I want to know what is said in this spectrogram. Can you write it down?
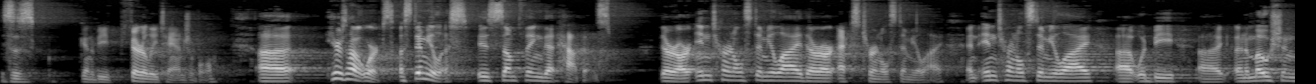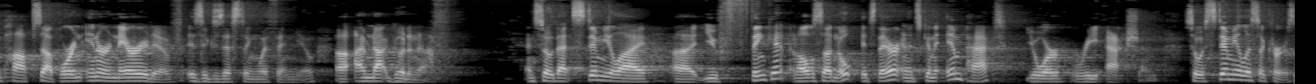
this is going to be fairly tangible. Uh, here's how it works a stimulus is something that happens. There are internal stimuli, there are external stimuli. An internal stimuli uh, would be uh, an emotion pops up or an inner narrative is existing within you. Uh, I'm not good enough. And so that stimuli, uh, you think it, and all of a sudden, oh, it's there, and it's going to impact your reaction. So a stimulus occurs.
